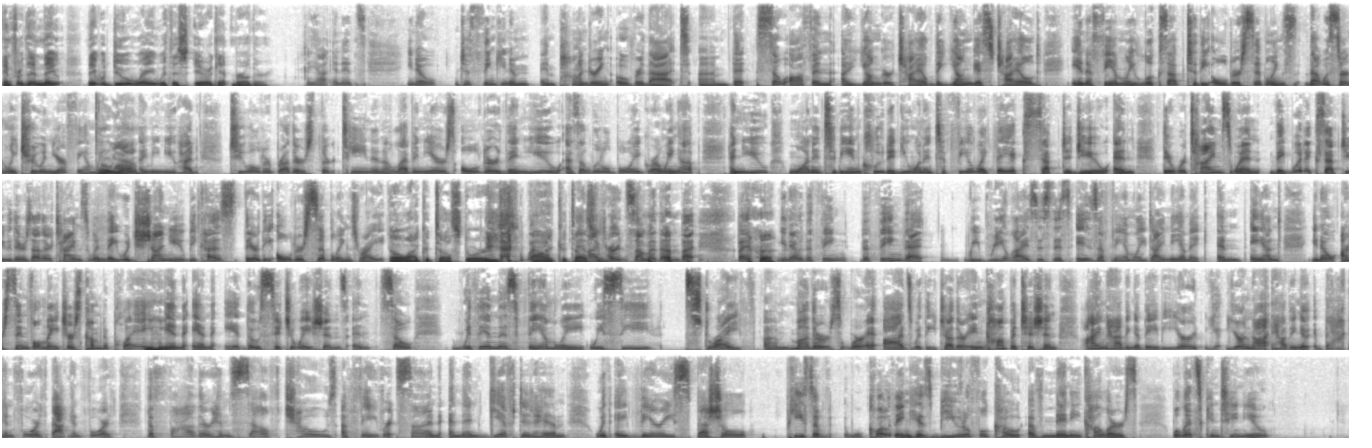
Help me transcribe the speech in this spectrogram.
And for them, they, they would do away with this arrogant brother. Yeah, and it's you know just thinking and, and pondering over that um, that so often a younger child the youngest child in a family looks up to the older siblings that was certainly true in your family oh Walt. yeah i mean you had two older brothers 13 and 11 years older than you as a little boy growing up. And you wanted to be included. You wanted to feel like they accepted you. And there were times when they would accept you. There's other times when they would shun you because they're the older siblings right? Oh i could tell stories. Well i could tell and i've heard some of them but but you know the thing the thing that we realize is this is a family dynamic and and you know our sinful natures come to play mm-hmm. in, in in those situations and so within this family we see strife. Um, mothers were at odds with each other in competition. I'm having a baby. You're you're not having a back and forth, back and forth. The father himself chose a favorite son and then gifted him with a very special piece of clothing, his beautiful coat of many colors. Well, let's continue.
